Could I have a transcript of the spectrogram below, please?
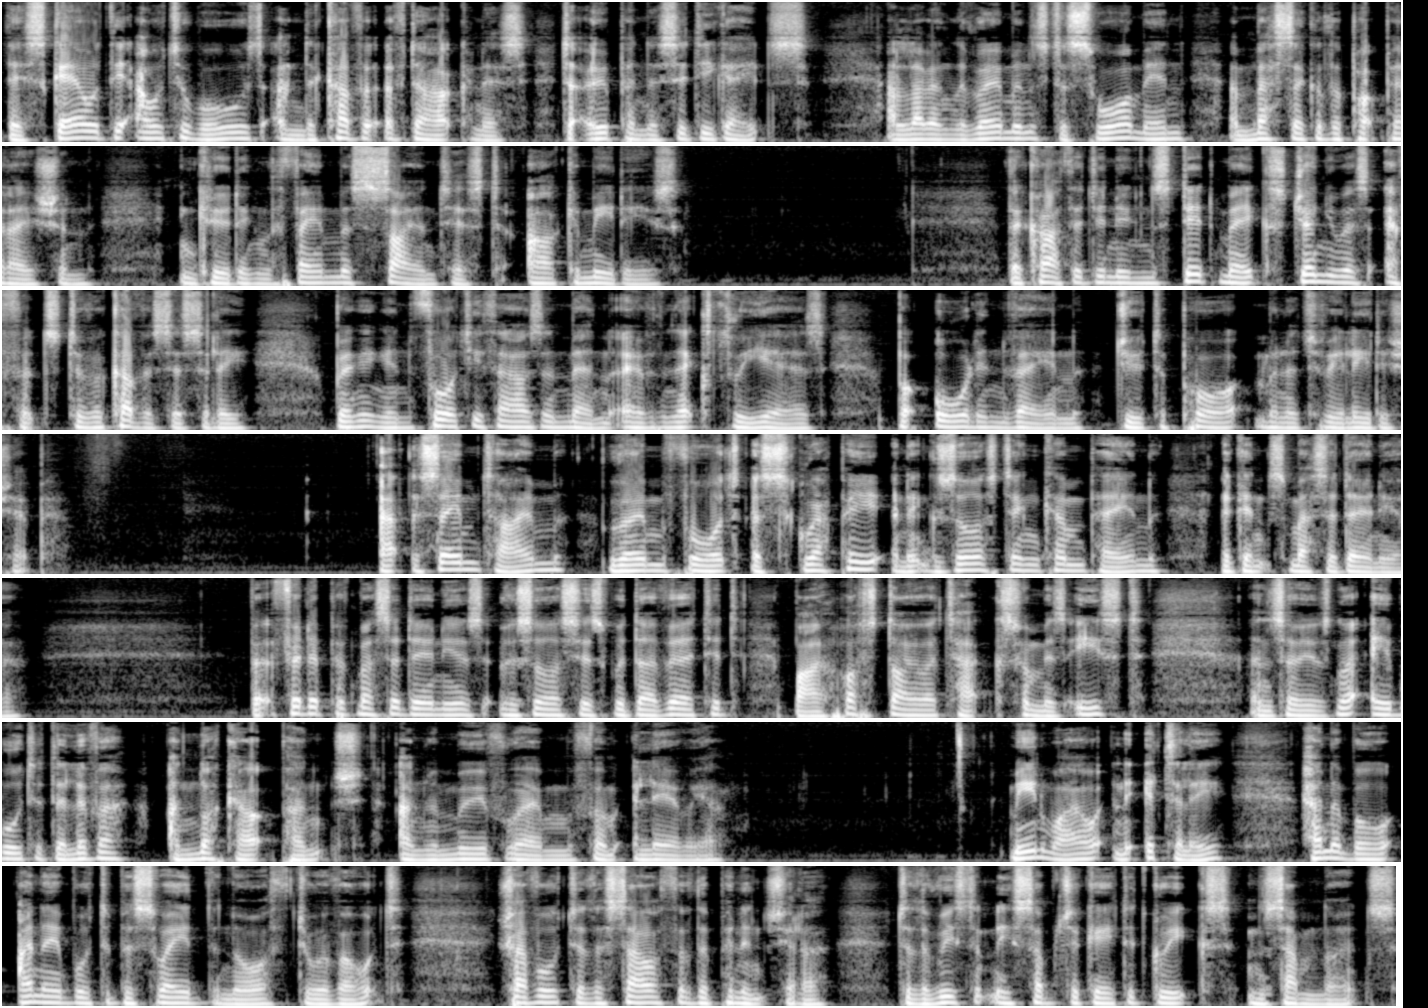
They scaled the outer walls under cover of darkness to open the city gates, allowing the Romans to swarm in and massacre the population, including the famous scientist Archimedes. The Carthaginians did make strenuous efforts to recover Sicily, bringing in 40,000 men over the next three years, but all in vain due to poor military leadership. At the same time, Rome fought a scrappy and exhausting campaign against Macedonia. But Philip of Macedonia's resources were diverted by hostile attacks from his east, and so he was not able to deliver a knockout punch and remove Rome from Illyria. Meanwhile, in Italy, Hannibal, unable to persuade the north to revolt, travelled to the south of the peninsula to the recently subjugated Greeks and Samnites.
